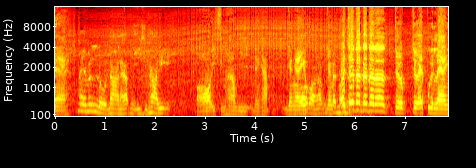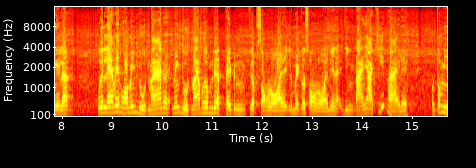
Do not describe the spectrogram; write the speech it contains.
นะไม่มันโหลดนานนะครับนี่อีกสิบห้าวิ อ๋ออีกสิบห้าวินะครับ ยังไงรอก่อนครับยังแป๊บนึง เออเจอเจอเจอเจอเจอเจอเจอไอ้ปืนแรงอีกแล้วปืนแรงไม่พอแม่งดูดม้าด้วยแม่งดูดม้าเพิ่มเลือดไปเป็นเกือบ200หรือไม่ก็200นี่แหละยิงตายยากชีบหายเลย ผมต้องมี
